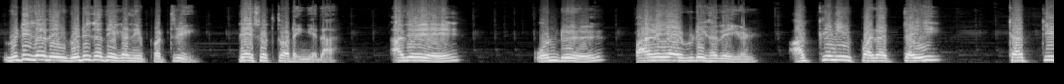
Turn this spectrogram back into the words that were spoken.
விடுகதை விடுகதைகளை பற்றி பேசத் தொடங்கினார். அது ஒன்று பழைய விடுகதைகள். அக்கினி பழத்தை கக்கி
